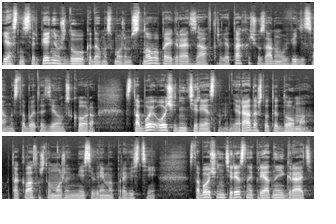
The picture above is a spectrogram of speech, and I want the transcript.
Я с нетерпением жду, когда мы сможем снова поиграть завтра. Я так хочу заново увидеться, а мы с тобой это сделаем скоро. С тобой очень интересно. Я рада, что ты дома. Так классно, что можем вместе время провести. С тобой очень интересно и приятно играть.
